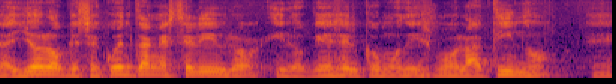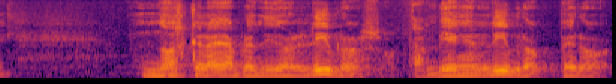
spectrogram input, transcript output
O sea, yo lo que se cuenta en este libro y lo que es el comunismo latino, ¿eh? no es que lo haya aprendido en libros, también en libros, pero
